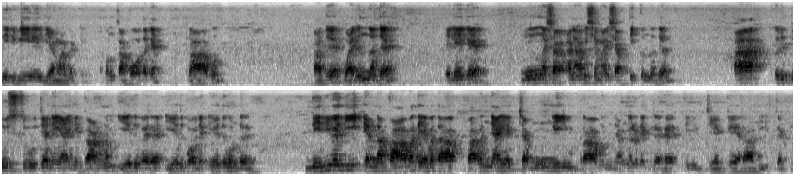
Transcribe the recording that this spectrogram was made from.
നിർവീര്യമാകട്ടെ. അപ്പം കബോധകൻ പ്രാവും അത് വരുന്നത് ഇതിലേക്ക് മൂങ്ങ അനാവശ്യമായി ശബ്ദിക്കുന്നത് ആ ഒരു ദുസ്സൂചനയായിട്ട് കാണണം. ഏതുവരെ ഏതുപോലെ ഏതുകൊണ്ട്? നിരവധി എന്ന പാവദേവത പറഞ്ഞയച്ച മൂങ്ങയും പ്രാവും ഞങ്ങളുടെ ഗ്രഹത്തിൽ ചേക്കേറാതിരിക്കട്ടെ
